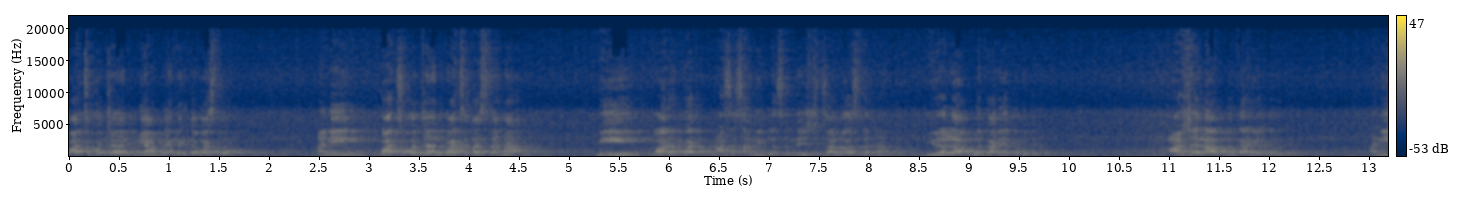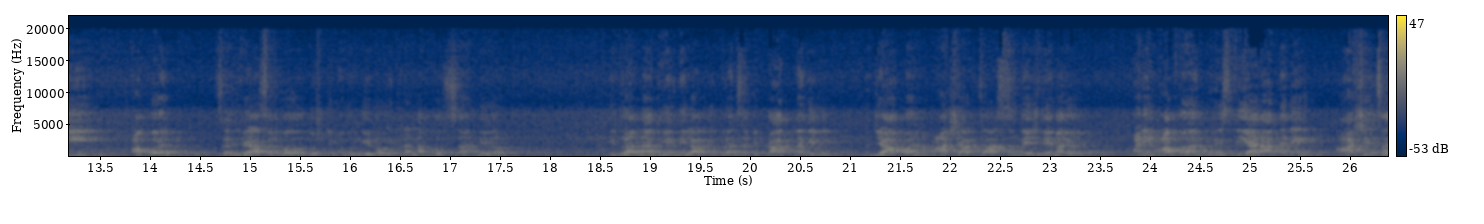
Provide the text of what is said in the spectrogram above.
पाच वचन मी आपल्याकरिता वाचतो. आणि पाच वचन वाचत असताना मी वारंवार असं सांगितलं संदेश चालू असताना धीराला आपलं कार्य करू द्या. आशाला आपलं कार्य करू द्या. आणि आपण जर ह्या सर्व गोष्टीमधून गेलो इतरांना प्रोत्साहन दिलं इतरांना धीर दिला इतरांसाठी प्रार्थना केली म्हणजे आपण आशाचा संदेश देणारे आहोत आणि आपण ख्रिस्ती या नात्याने आशेचा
